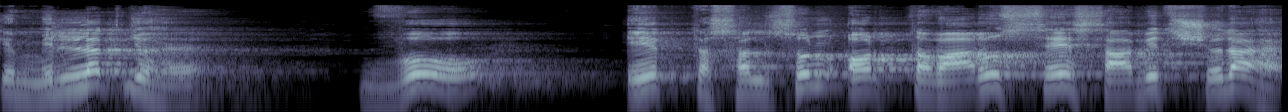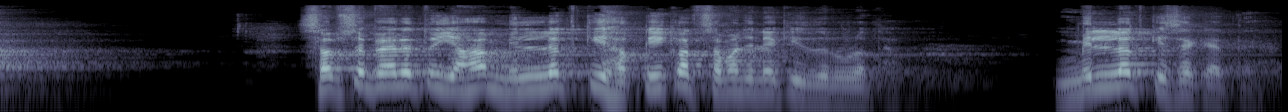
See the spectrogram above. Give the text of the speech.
کہ ملت جو ہے وہ ایک تسلسل اور توارث سے ثابت شدہ ہے۔ سب سے پہلے تو یہاں ملت کی حقیقت سمجھنے کی ضرورت ہے۔ ملت کسے کہتے ہیں؟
